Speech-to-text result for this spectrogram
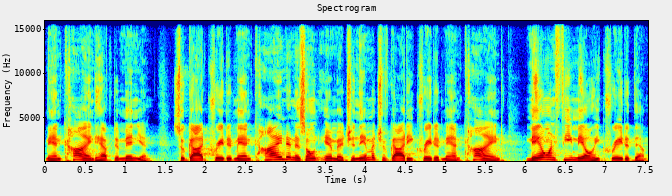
mankind, have dominion. So God created mankind in his own image. In the image of God, he created mankind. Male and female, he created them.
